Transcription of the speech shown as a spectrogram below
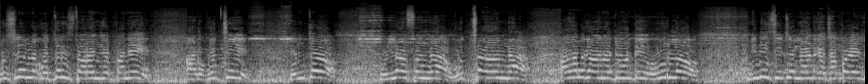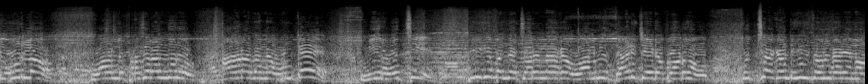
ముస్లింలకు ఉద్ధరిస్తారని చెప్పని అక్కడికి వచ్చి ఎంతో ఉల్లాసంగా ఉత్సాహంగా పగలుగా ఉన్నటువంటి ఊర్లో మినీ సిటీ లాంటిగా చెప్పబడే ఊర్లో వాళ్ళు ప్రజలందరూ ఆహ్లాదంగా ఉంటే మీరు వచ్చి తిరిగి పొందే చర్యలాగా వాళ్ళ మీద దాడి చేయడం పోవడం కుచ్చాకంటే హింసంగా నేను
